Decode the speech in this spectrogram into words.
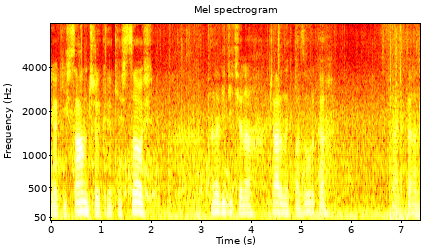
Jakiś samczyk, jakieś coś. Ale widzicie na czarnych pazurkach. Tak, ten.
